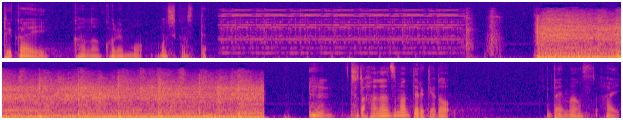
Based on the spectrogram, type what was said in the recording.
でかいかなこれももしかして。ちょっと鼻詰まってるけど。歌います。はい。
